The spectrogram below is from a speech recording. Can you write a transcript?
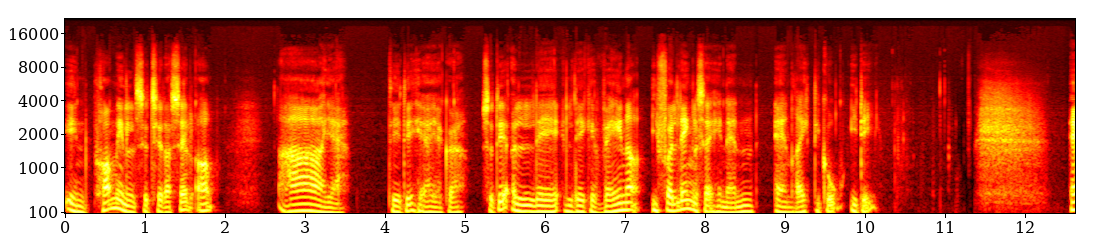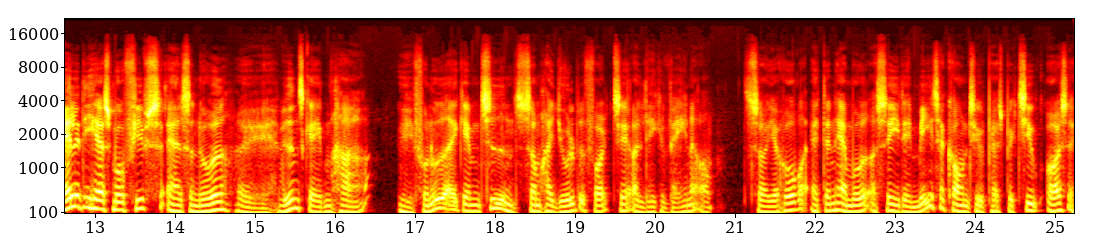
en påmindelse til dig selv om, ah ja, det er det her, jeg gør. Så det at læ- lægge vaner i forlængelse af hinanden er en rigtig god idé. Alle de her små fifs er altså noget, øh, videnskaben har øh, fundet ud af gennem tiden, som har hjulpet folk til at lægge vaner om. Så jeg håber, at den her måde at se det metakognitive perspektiv også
